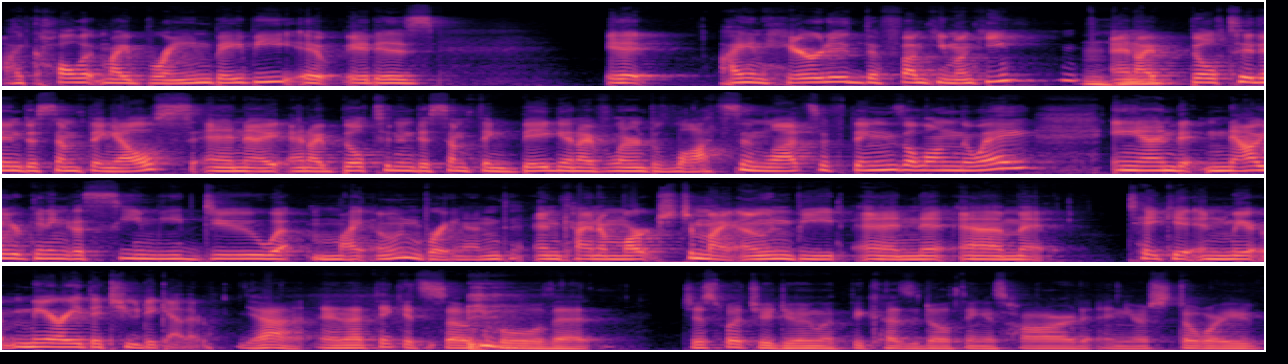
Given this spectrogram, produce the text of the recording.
I call it my brain baby. It it is it. I inherited the Funky Monkey mm-hmm. and I built it into something else, and I and I built it into something big, and I've learned lots and lots of things along the way and now you're getting to see me do my own brand and kind of march to my own beat and um, take it and mar- marry the two together. Yeah. And I think it's so cool that just what you're doing with Because Adulting is Hard and your story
